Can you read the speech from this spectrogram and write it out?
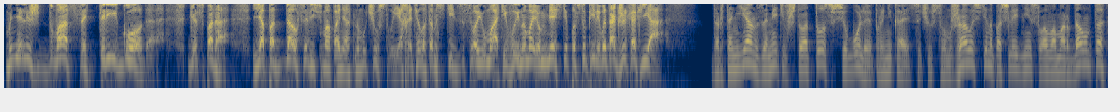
Мне лишь двадцать три года. Господа, я поддался весьма понятному чувству. Я хотел отомстить за свою мать, и вы на моем месте поступили бы так же, как я. Д'Артаньян, заметив, что Атос все более проникается чувством жалости, на последние слова Мардаунта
